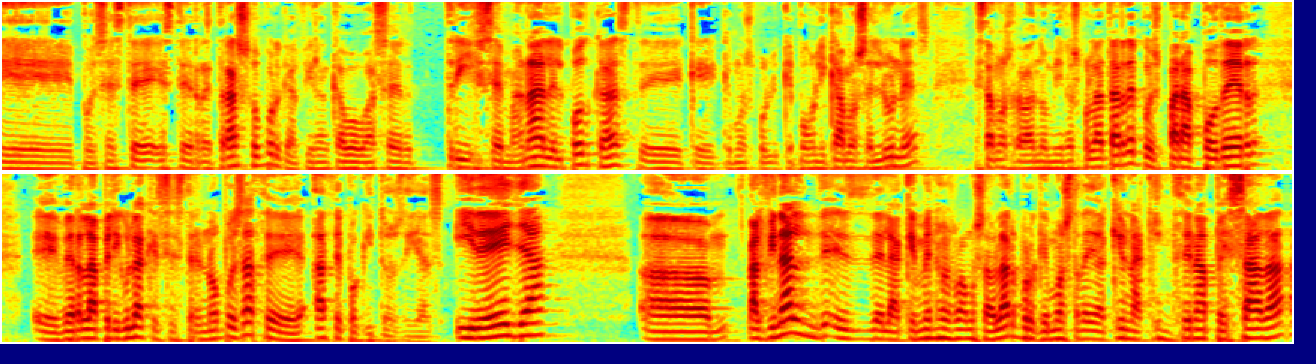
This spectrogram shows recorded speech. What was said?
eh, pues este, este retraso, porque al fin y al cabo va a ser trisemanal el podcast eh, que, que hemos, que publicamos el lunes. Estamos grabando un por la tarde, pues para poder eh, ver la película que se estrenó pues hace, hace poquitos días. Y de ella. Al final es de la que menos vamos a hablar porque hemos traído aquí una quincena pesada,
